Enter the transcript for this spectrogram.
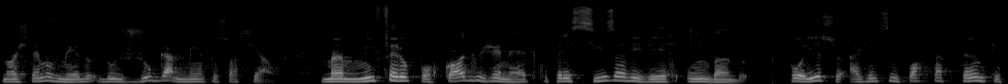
Nós temos medo do julgamento social. Mamífero, por código genético, precisa viver em bando. Por isso, a gente se importa tanto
